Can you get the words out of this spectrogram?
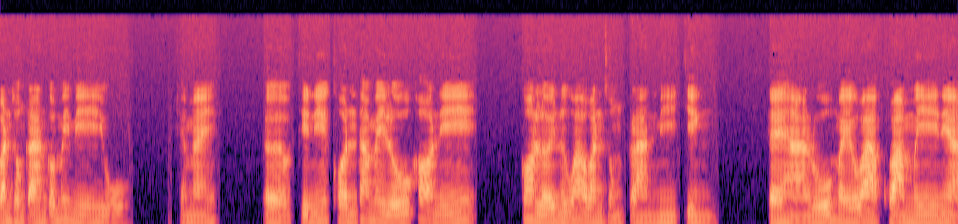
วันสงกรานก็ไม่มีอยู่ใช่ไหมเออ ทีนี้คนถ้าไม่รู้ข้อนี้ ก็เลยนึกว่าวันสงกรานมีจริง แต่หารู้ไหมว่าความมีเนี่ย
